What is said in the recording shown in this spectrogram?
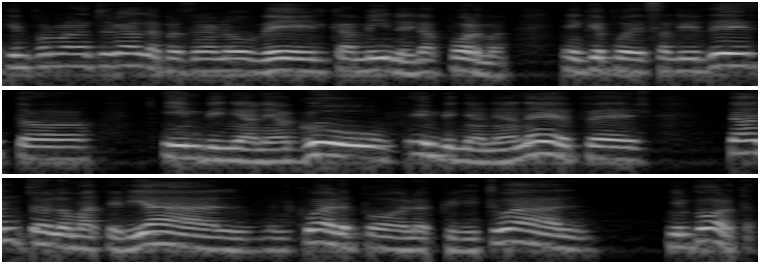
que en forma natural la persona no ve el camino y la forma en que puede salir de esto, tanto lo material, el cuerpo, lo espiritual, no importa.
